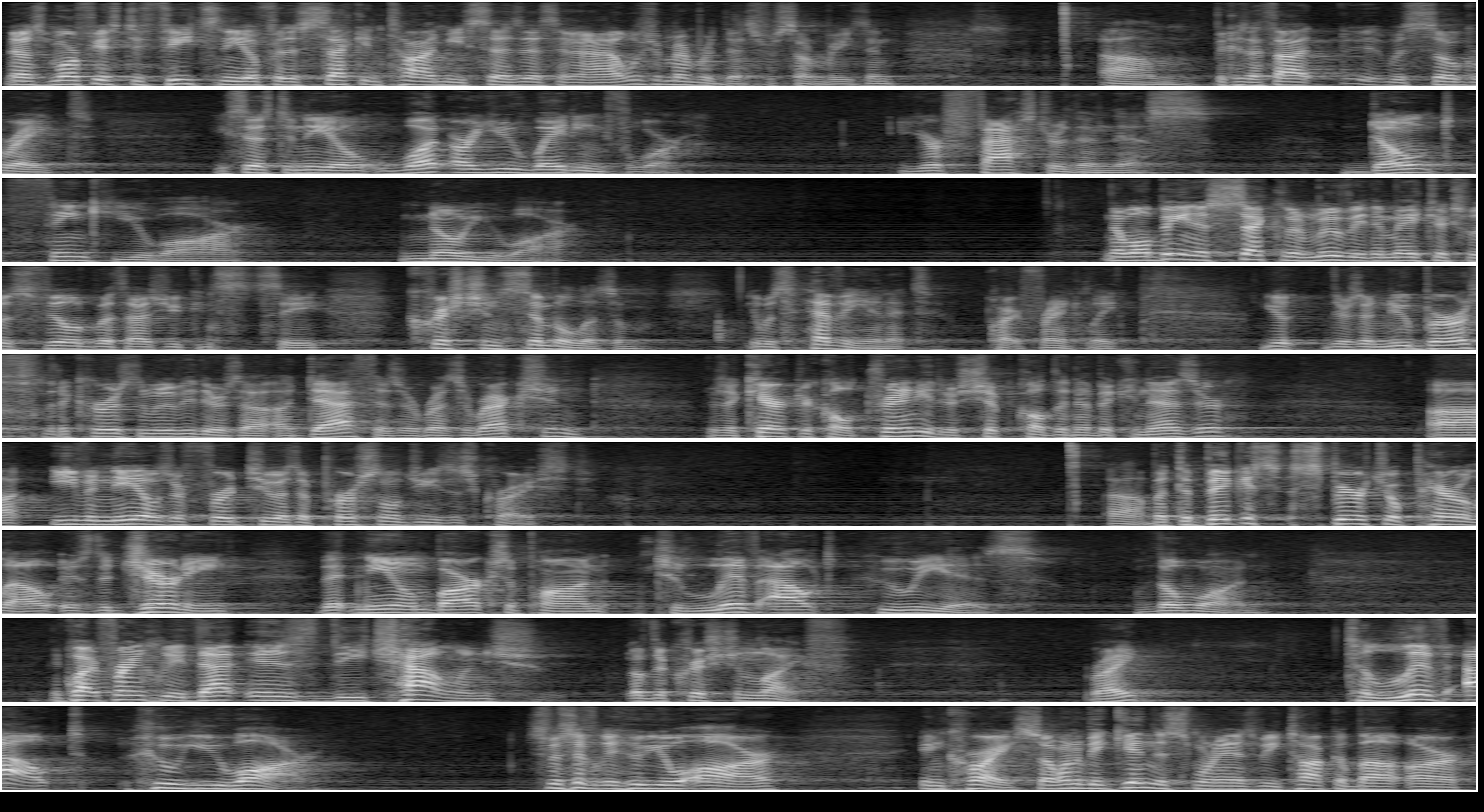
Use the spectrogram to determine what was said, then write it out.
Now, as Morpheus defeats Neo for the second time, he says this, and I always remembered this for some reason um, because I thought it was so great. He says to Neo, What are you waiting for? You're faster than this. Don't think you are, know you are. Now, while being a secular movie, The Matrix was filled with, as you can see, Christian symbolism. It was heavy in it, quite frankly. You, there's a new birth that occurs in the movie. There's a, a, death. There's a resurrection. There's a character called Trinity. There's a ship called the Nebuchadnezzar. Uh, even Neo is referred to as a personal Jesus Christ. Uh, but the biggest spiritual parallel is the journey that Neo embarks upon to live out who he is, the one. And quite frankly, that is the challenge of the Christian life, right? to live out who you are, specifically who you are in Christ. So I want to begin this morning as we talk about our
